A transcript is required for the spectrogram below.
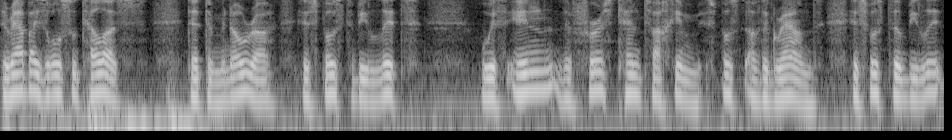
The rabbis also tell us that the menorah is supposed to be lit within the first ten tvachim supposed to, of the ground. It's supposed to be lit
